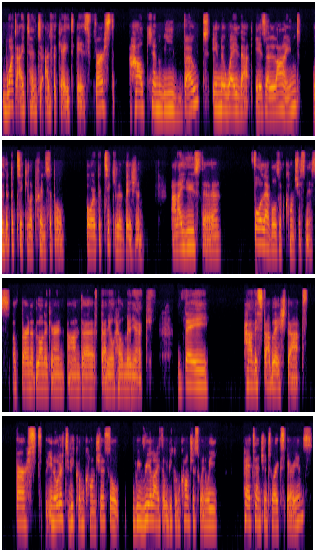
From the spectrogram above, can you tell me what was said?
what I tend to advocate is first, how can we vote in a way that is aligned with a particular principle or a particular vision? And I use the four levels of consciousness of Bernard Lonergan and uh, Daniel Helminiak. They have established that first, in order to become conscious, so we realize that we become conscious when we pay attention to our experience.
